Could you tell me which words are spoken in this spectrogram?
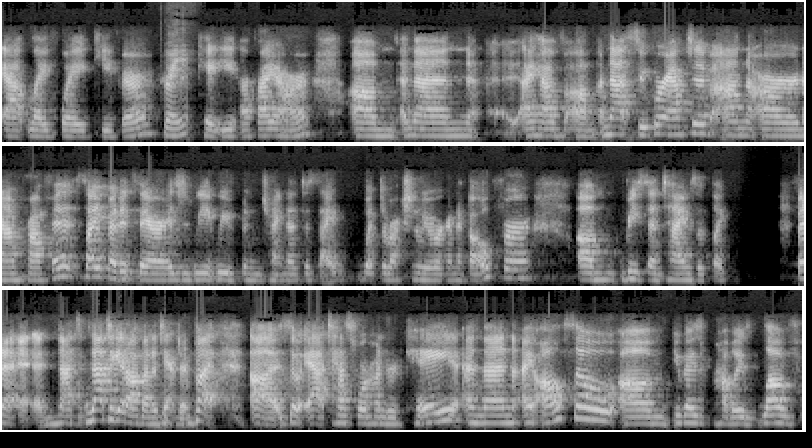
at Lifeway Kefir, right? K E F I R. Um, and then I have. Um, I'm not super active on our nonprofit site, but it's there. As we we've been trying to decide what direction we were going to go for um, recent times with like but not not to get off on a tangent. But uh, so at Test 400K, and then I also um, you guys probably love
